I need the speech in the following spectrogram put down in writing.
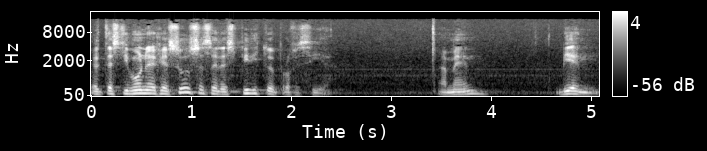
El testimonio de Jesús es el espíritu de profecía. Amén. Bien,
